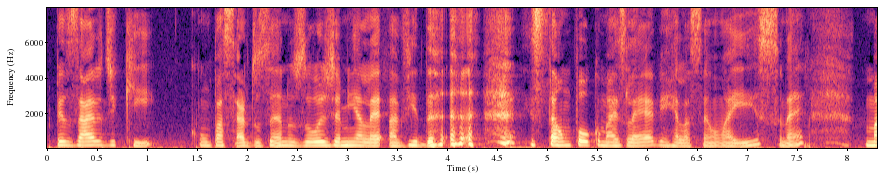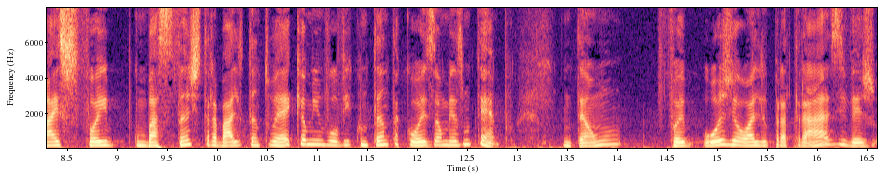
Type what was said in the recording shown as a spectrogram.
Apesar de que, com o passar dos anos, hoje a minha a vida está um pouco mais leve em relação a isso, né? Mas foi com bastante trabalho, tanto é que eu me envolvi com tanta coisa ao mesmo tempo. Então, foi hoje eu olho para trás e vejo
